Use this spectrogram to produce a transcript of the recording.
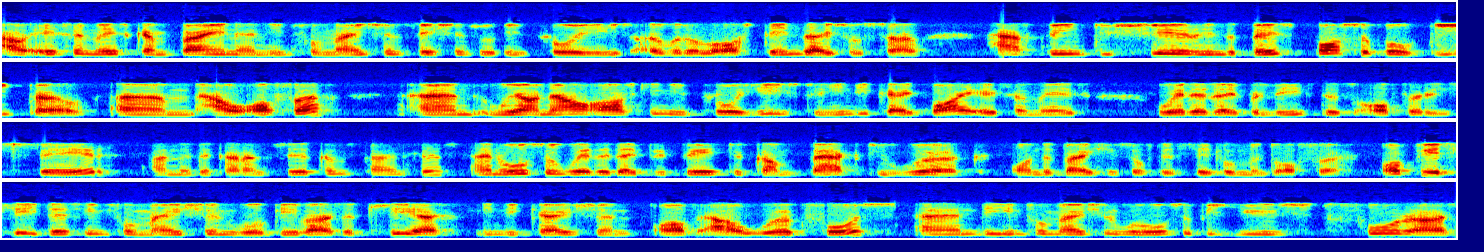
our SMS campaign and information sessions with employees over the last 10 days or so have been to share in the best possible detail um, our offer. And we are now asking employees to indicate by SMS whether they believe this offer is fair under the current circumstances and also whether they're prepared to come back to work on the basis of the settlement offer. Obviously, this information will give us a clear indication of our workforce and the information will also be used for us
